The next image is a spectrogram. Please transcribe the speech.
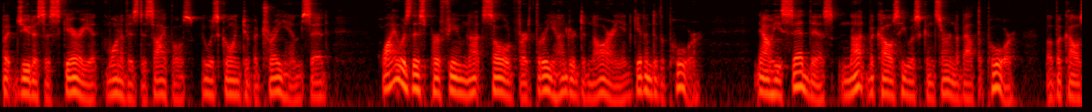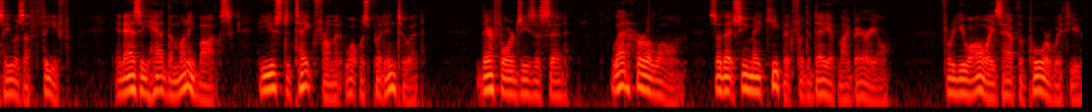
But Judas Iscariot, one of his disciples, who was going to betray him, said, why was this perfume not sold for three hundred denarii and given to the poor? Now he said this not because he was concerned about the poor, but because he was a thief. And as he had the money box, he used to take from it what was put into it. Therefore Jesus said, Let her alone, so that she may keep it for the day of my burial. For you always have the poor with you,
